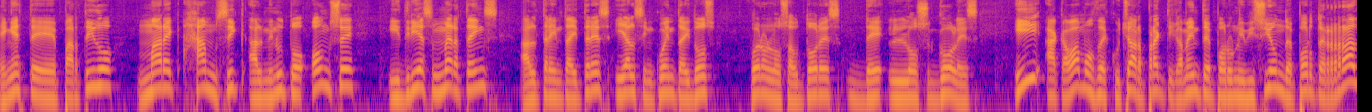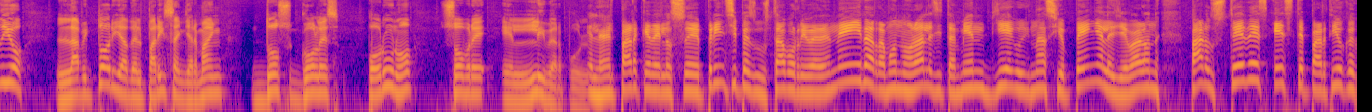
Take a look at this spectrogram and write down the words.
En este partido, Marek Hamsik al minuto 11 y Dries Mertens al 33 y al 52 fueron los autores de los goles. Y acabamos de escuchar prácticamente por Univisión Deporte Radio la victoria del Paris Saint-Germain, dos goles por uno sobre el Liverpool. En el Parque de los eh, Príncipes, Gustavo Rivadeneira, Ramón Morales y también Diego Ignacio Peña les llevaron para ustedes este partido que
